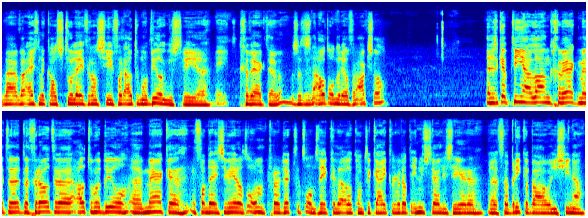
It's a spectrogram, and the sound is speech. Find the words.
waar we eigenlijk als toeleverancier voor de automobielindustrie gewerkt hebben. Dus dat is een oud onderdeel van Axel. En dus ik heb tien jaar lang gewerkt met de, de grotere automobielmerken van deze wereld om producten te ontwikkelen. Ook om te kijken hoe we dat industrialiseren, uh, fabrieken bouwen in China.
